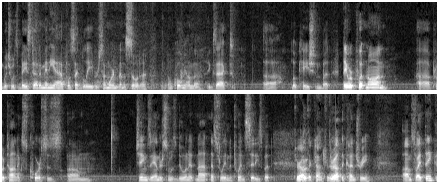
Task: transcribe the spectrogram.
which was based out of Minneapolis, I believe, or somewhere in Minnesota. Don't quote me on the exact uh, location, but they were putting on uh, protonics courses. Um, James Anderson was doing it, not necessarily in the Twin Cities, but throughout the country. Throughout the country. Um, so I think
